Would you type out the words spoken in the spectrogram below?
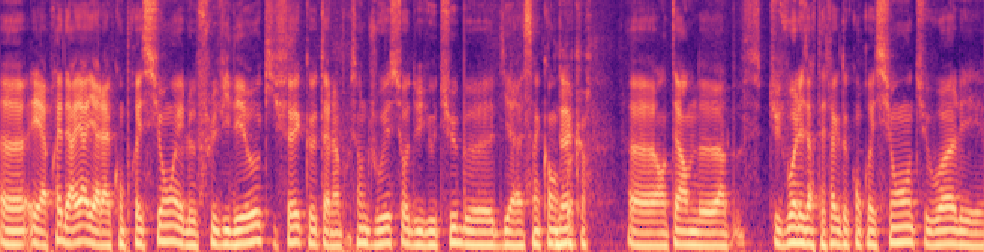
Euh, et après, derrière, il y a la compression et le flux vidéo qui fait que tu as l'impression de jouer sur du YouTube d'il y a 5 ans. D'accord. en termes de. Tu vois les artefacts de compression, tu vois les,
